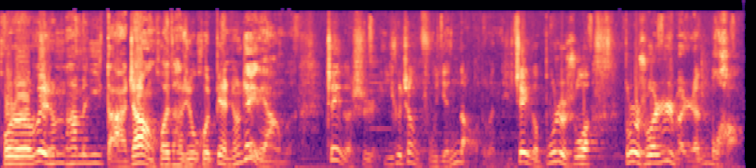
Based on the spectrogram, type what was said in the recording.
或者为什么他们一打仗，或者他就会变成这个样子？这个是一个政府引导的问题，这个不是说不是说日本人不好，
